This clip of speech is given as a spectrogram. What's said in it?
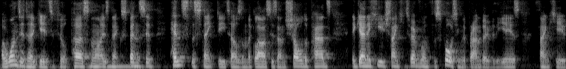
I wanted her gear to feel personalized and expensive, hence the snake details on the glasses and shoulder pads. Again, a huge thank you to everyone for supporting the brand over the years. Thank you.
